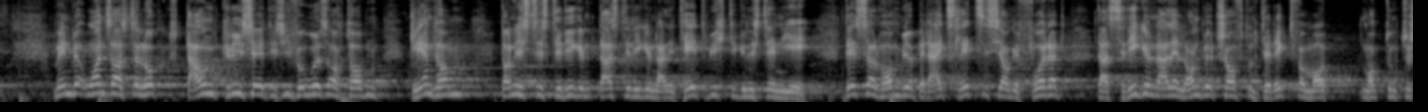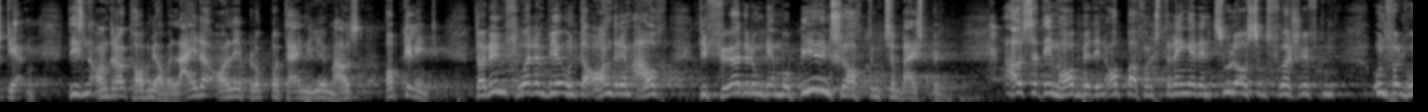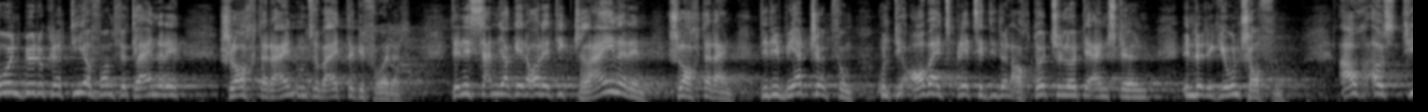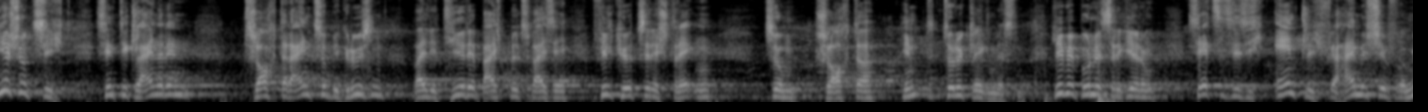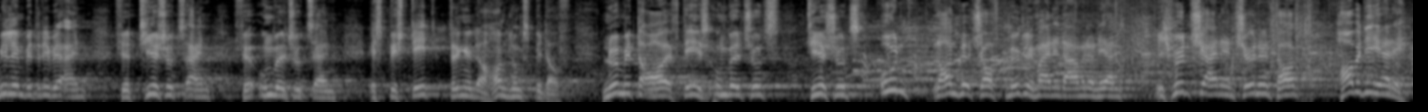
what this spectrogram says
Wenn wir eins aus der Lockdown-Krise, die Sie verursacht haben, gelernt haben, dann ist es, die, dass die Regionalität wichtiger ist denn je. Deshalb haben wir bereits letztes Jahr gefordert, dass regionale Landwirtschaft und Direktvermarktung zu stärken. Diesen Antrag haben wir aber leider alle Blockparteien hier im Haus abgelehnt. Darin fordern wir unter anderem auch die Förderung der mobilen Schlachtung zum Beispiel. Außerdem haben wir den Abbau von strengeren Zulassungsvorschriften und von hohen Bürokratieaufwand für kleinere Schlachtereien und so weiter gefordert. Denn es sind ja gerade die kleineren Schlachtereien, die die Wertschöpfung und die Arbeitsplätze, die dann auch deutsche Leute einstellen, in der Region schaffen. Auch aus Tierschutzsicht sind die kleineren Schlachtereien zu begrüßen, weil die Tiere beispielsweise viel kürzere Strecken zum Schlachter zurücklegen müssen. Liebe Bundesregierung, setzen Sie sich endlich für heimische Familienbetriebe ein, für Tierschutz ein, für Umweltschutz ein. Es besteht dringender Handlungsbedarf. Nur mit der AfD ist Umweltschutz, Tierschutz und Landwirtschaft möglich, meine Damen und Herren. Ich wünsche einen schönen Tag. Habe die Ehre.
